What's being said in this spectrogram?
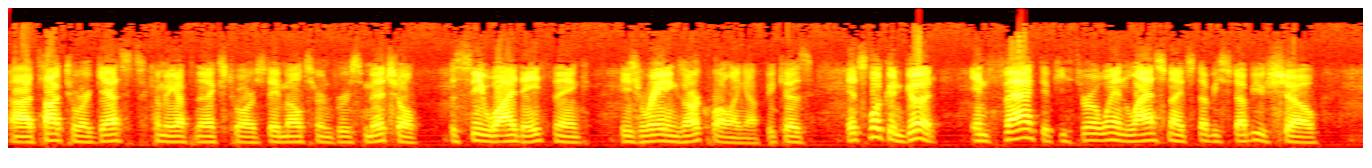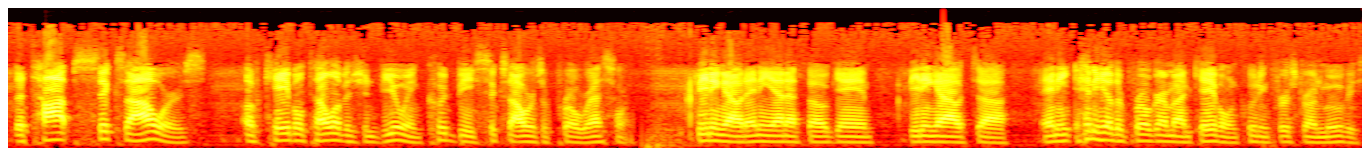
uh, talk to our guests coming up in the next two hours, Dave Meltzer and Bruce Mitchell, to see why they think these ratings are crawling up because it's looking good. In fact, if you throw in last night's WCW show, the top six hours of cable television viewing could be six hours of pro wrestling, beating out any NFL game, beating out uh, any any other program on cable, including first run movies.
